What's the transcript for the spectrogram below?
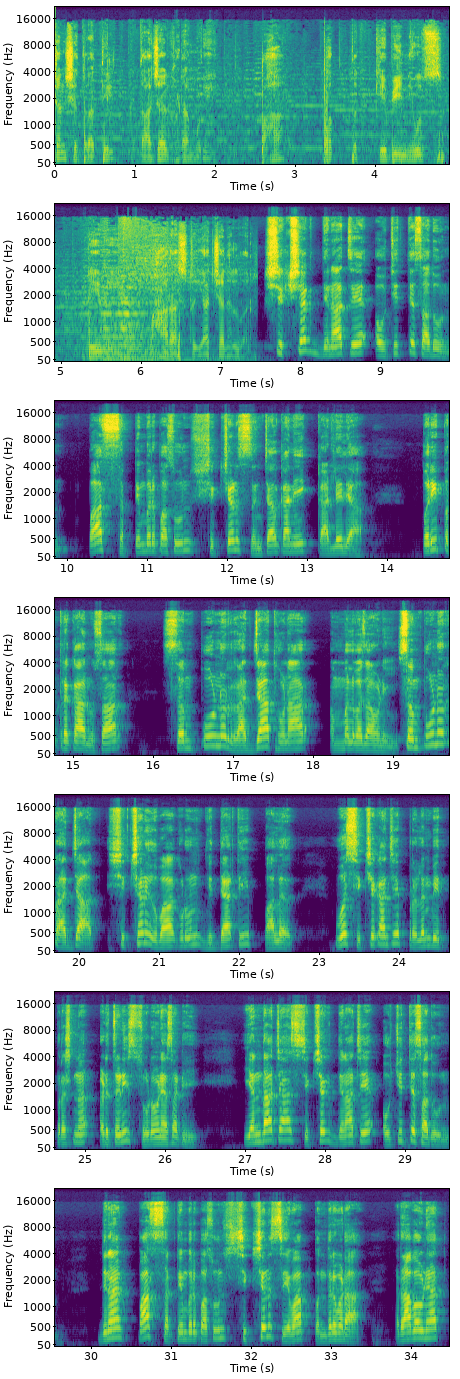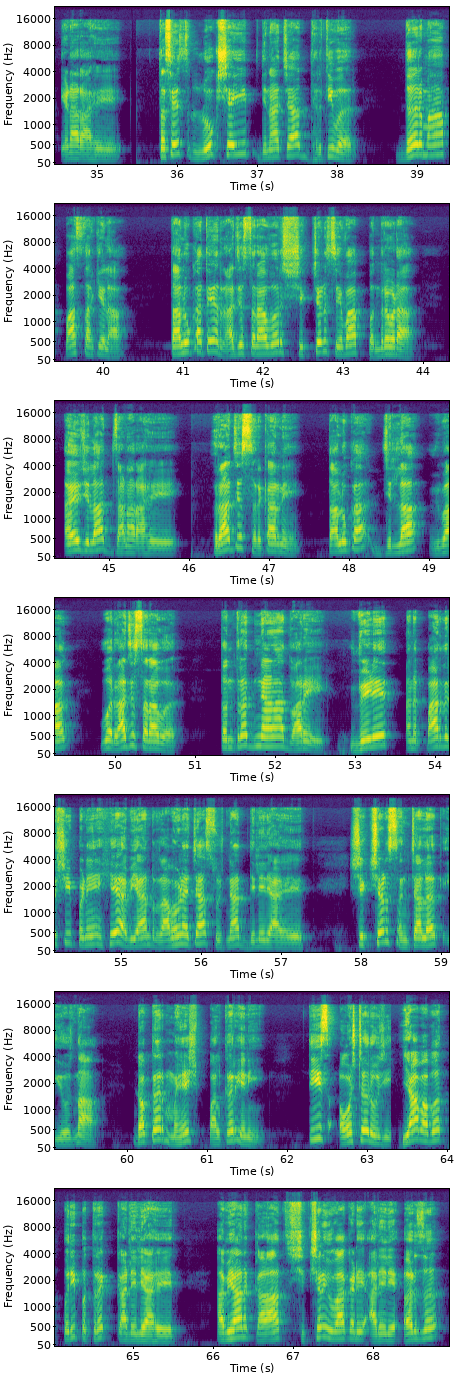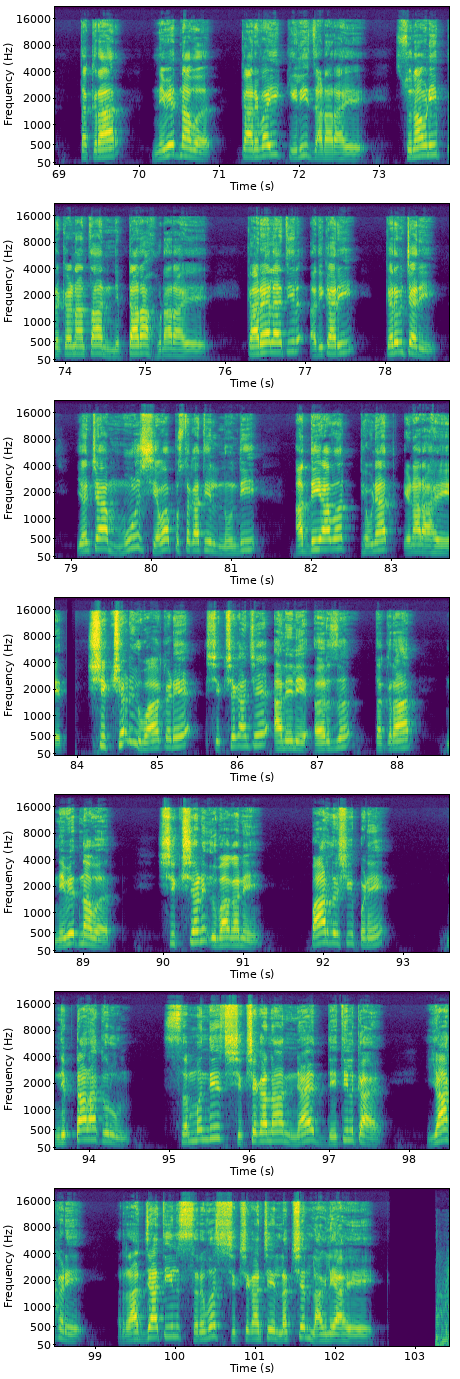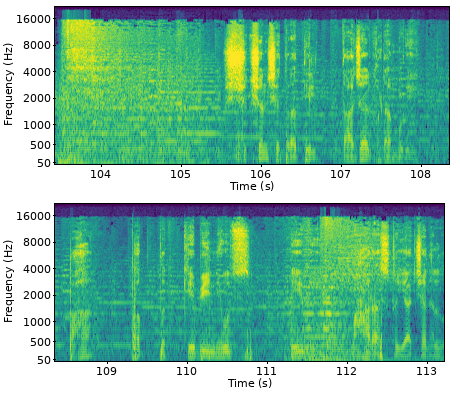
शिक्षण क्षेत्रातील ताज्या घडामोडी पहा फक्त K B news T V Maharashtra या चॅनलवर. शिक्षक दिनाचे औचित्य साधून पाच सप्टेंबरपासून शिक्षण संचालकांनी काढलेल्या परिपत्रकानुसार संपूर्ण राज्यात होणार अंमलबजावणी. संपूर्ण राज्यात शिक्षण विभागाकडून विद्यार्थी पालक व शिक्षकांचे प्रलंबित प्रश्न अडचणी सोडवण्यासाठी यंदाच्या शिक्षक दिनाचे औचित्य साधून दिनांक पाच सप्टेंबरपासून शिक्षण सेवा पंधरवडा राबवण्यात येणार आहे. तसेच लोकशाही दिनाच्या धर्तीवर दरमहा पाच तारखेला तालुका ते राज्यस्तरावर शिक्षण सेवा पंधरवडा आयोजिला जाणार आहे. राज्य सरकारने तालुका जिल्हा विभाग व राज्यस्तरावर तंत्रज्ञानाद्वारे वेळेत आणि पारदर्शीपणे हे अभियान राबवण्याच्या सूचना दिलेल्या आहेत. शिक्षण संचालक योजना डॉक्टर महेश पालकर यांनी तीस ऑगस्ट रोजी याबाबत परिपत्रक काढलेले आहेत. अभियान काळात शिक्षण विभागाकडे आलेले अर्ज तक्रार निवेदनावर कारवाई केली जाणार आहे. सुनावणी प्रकरणाचा निपटारा होणार आहे. कार्यालयातील अधिकारी कर्मचारी यांच्या मूळ सेवा पुस्तकातील नोंदी अद्ययावत ठेवण्यात येणार आहेत. शिक्षण विभागाकडे शिक्षकांचे आलेले अर्ज तक्रार निवेदनावर शिक्षण विभागाने पारदर्शीपणे निपटारा करून संबंधित शिक्षकांना न्याय देतील काय याकडे राज्यातील सर्वच शिक्षकांचे लक्ष लागले आहे. शिक्षण क्षेत्रातील ताज्या घडामोडी पहा फक्त K B news T V Maharashtra या चॅनलवर.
